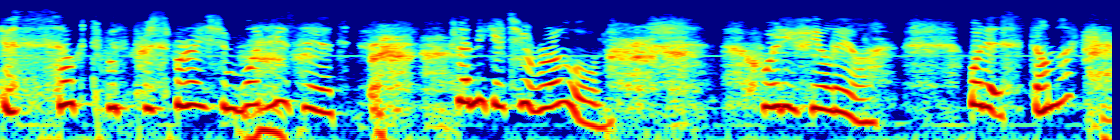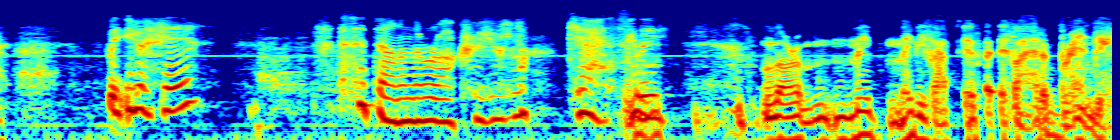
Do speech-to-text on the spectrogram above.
You're soaked with perspiration. What is it? Let me get your robe. Where do you feel ill? What is stomach? But your head? Sit down on the rocker. You look ghastly. Laura, maybe, maybe if I if, if I had a brandy.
